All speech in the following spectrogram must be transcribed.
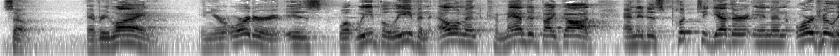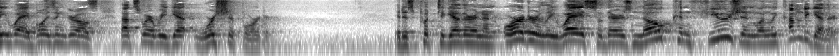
So, every line in your order is what we believe an element commanded by God, and it is put together in an orderly way. Boys and girls, that's where we get worship order. It is put together in an orderly way so there's no confusion when we come together.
